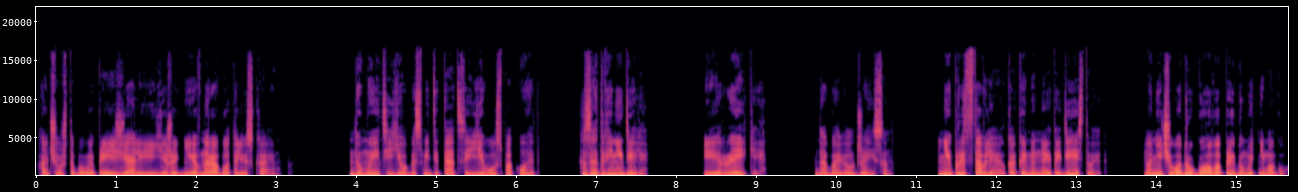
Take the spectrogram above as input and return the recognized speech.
Хочу, чтобы вы приезжали и ежедневно работали с Каем. Думаете, йога с медитацией его успокоит? За две недели. И рейки добавил Джейсон. Не представляю, как именно это действует, но ничего другого придумать не могу.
